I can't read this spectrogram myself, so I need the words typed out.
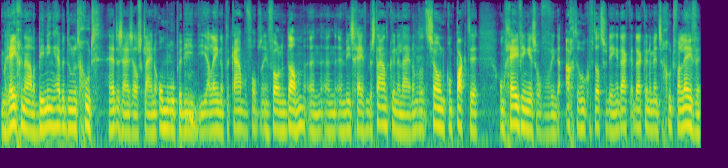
regionale binding hebben, doen het goed. Hè, er zijn zelfs kleine omroepen die, die alleen op de kabel, bijvoorbeeld in Volendam, een, een, een winstgevend bestaan kunnen leiden. Omdat het zo'n compacte omgeving is, of, in de achterhoek of dat soort dingen. Daar, daar kunnen mensen goed van leven.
